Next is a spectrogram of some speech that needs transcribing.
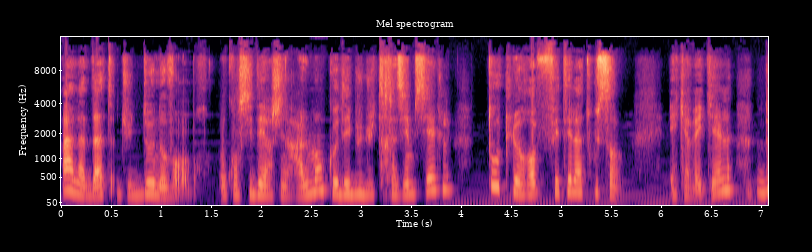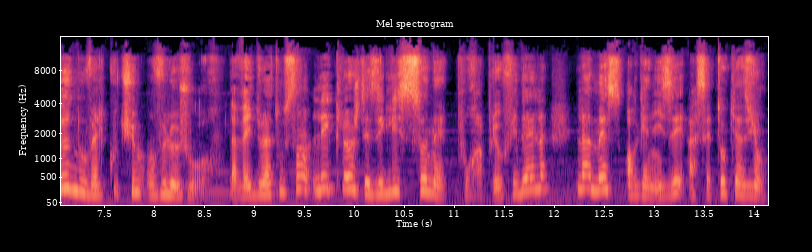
à la date du 2 novembre. On considère généralement qu'au début du XIIIe siècle, toute l'Europe fêtait la Toussaint, et qu'avec elle, de nouvelles coutumes ont vu le jour. La veille de la Toussaint, les cloches des églises sonnaient pour rappeler aux fidèles la messe organisée à cette occasion.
